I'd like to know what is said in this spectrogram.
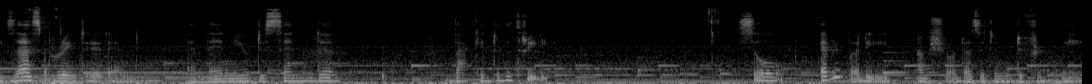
exasperated and and then you descend uh, back into the 3D. So everybody, I'm sure, does it in a different way.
